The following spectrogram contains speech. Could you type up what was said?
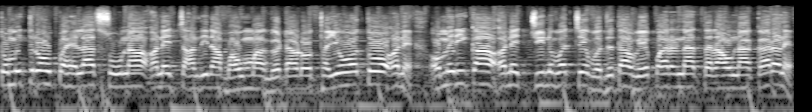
તો મિત્રો, પહેલા સોના અને ચાંદીના ભાવમાં ઘટાડો થયો હતો અને અમેરિકા અને ચીન વચ્ચે વધતા વેપારના તરાવના કારણે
